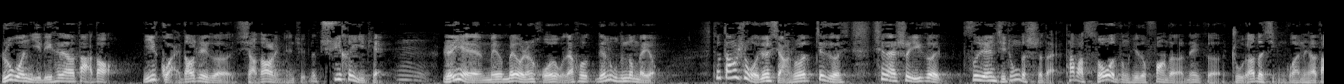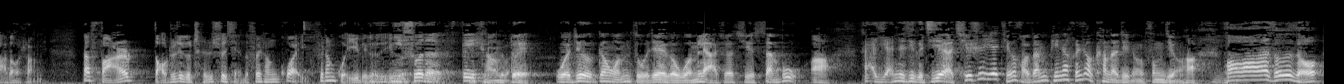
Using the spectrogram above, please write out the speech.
如果你离开这条大道，你拐到这个小道里面去，那黢黑一片，嗯，人也没有没有人活动，然后连路灯都没有。就当时我就想说，这个现在是一个资源集中的时代，他把所有东西都放到了那个主要的景观那条大道上面，那反而导致这个城市显得非常怪异、非常诡异的一个。地方你说的非常对，我就跟我们组这个，我们俩就要去散步啊，啊，沿着这个街啊，其实也挺好，咱们平常很少看到这种风景哈，哗哗哗走走走，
